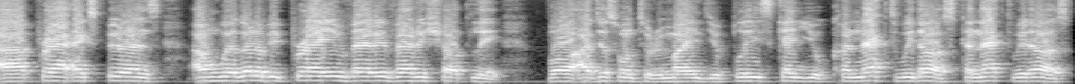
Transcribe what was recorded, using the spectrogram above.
Uh, prayer experience, and we're going to be praying very, very shortly. But I just want to remind you, please, can you connect with us? Connect with us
